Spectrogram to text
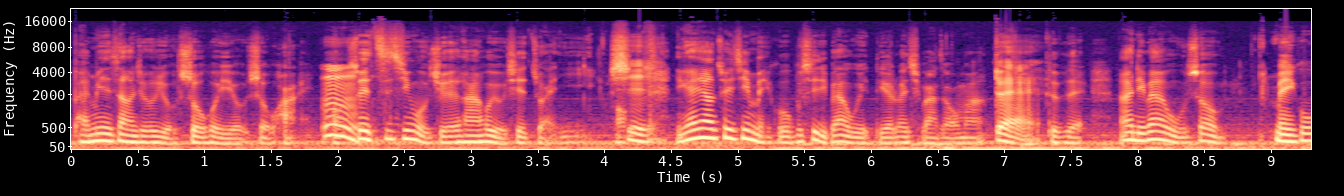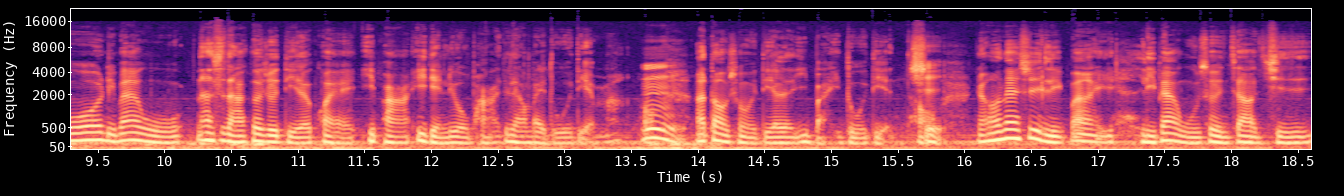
盘面上就有受惠也有受害，嗯，所以资金我觉得它会有些转移，是，你看像最近美国不是礼拜五也跌乱七八糟吗？对，对不对？那礼拜五的时候。美国礼拜五纳斯达克就跌了快一趴一点六趴，就两百多点嘛。嗯，那道琼也跌了一百多点。是，然后但是礼拜礼拜五的时候，你知道，其实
